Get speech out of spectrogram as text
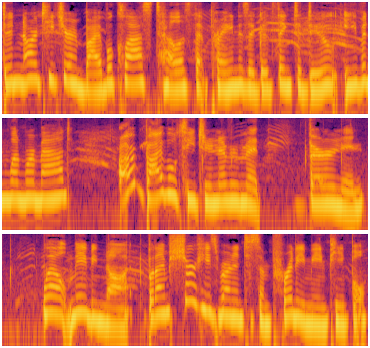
Didn't our teacher in Bible class tell us that praying is a good thing to do even when we're mad? Our Bible teacher never met Vernon. Well, maybe not, but I'm sure he's run into some pretty mean people.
